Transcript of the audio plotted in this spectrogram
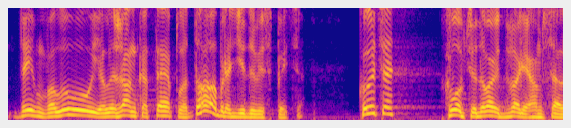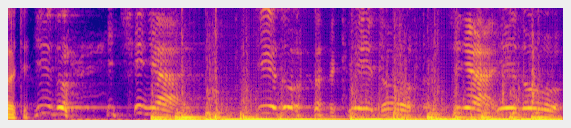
Дим валує, лежанка тепла, добре дідові спиться. Коли це хлопці давай в двері гамселити. Діду, відчиняй! Діду, діду, відчиняй! Діду,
